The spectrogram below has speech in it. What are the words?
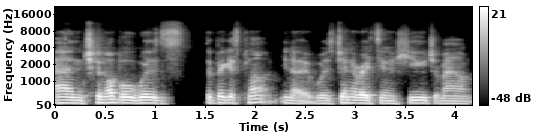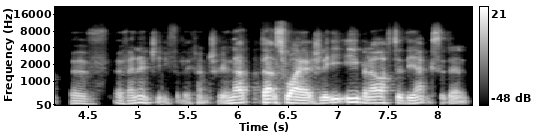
And Chernobyl was the biggest plant, you know, was generating a huge amount of, of energy for the country. And that that's why actually, even after the accident,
